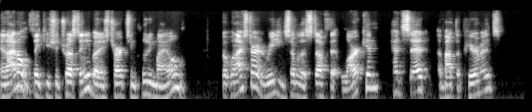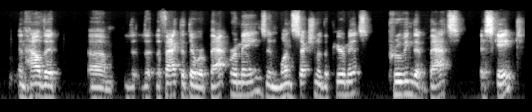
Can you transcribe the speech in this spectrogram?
and I don't think you should trust anybody's charts, including my own. But when I started reading some of the stuff that Larkin had said about the pyramids and how that um, the, the, the, fact that there were bat remains in one section of the pyramids, proving that bats escaped,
